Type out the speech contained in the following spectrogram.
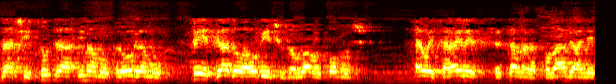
znači sutra imamo u programu pet gradova obiću za Allahovu pomoć, Evo i Sarajle se stavlja na polaganje,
